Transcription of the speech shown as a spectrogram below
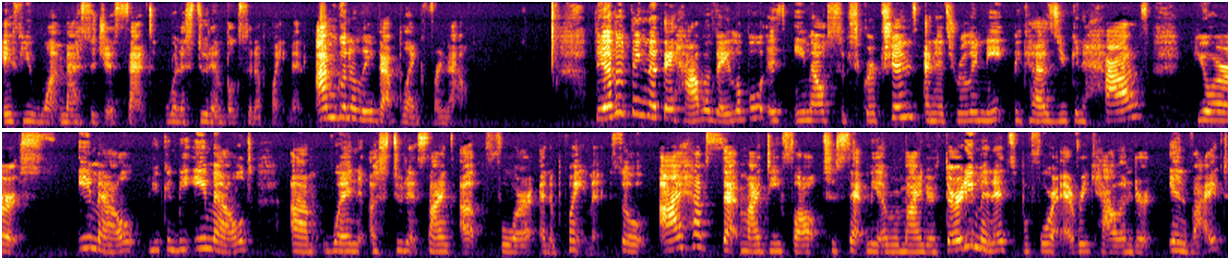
if you want messages sent when a student books an appointment. I'm going to leave that blank for now. The other thing that they have available is email subscriptions, and it's really neat because you can have your email, you can be emailed um, when a student signs up for an appointment. So I have set my default to set me a reminder 30 minutes before every calendar invite.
